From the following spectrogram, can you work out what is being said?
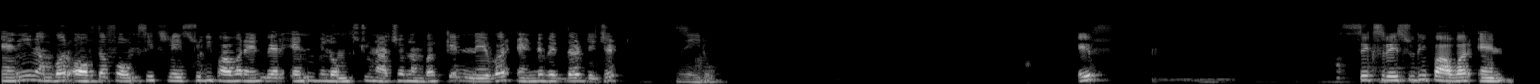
any number of the form 6 raised to the power n where n belongs to natural number can never end with the digit 0. If 6 raised to the power n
